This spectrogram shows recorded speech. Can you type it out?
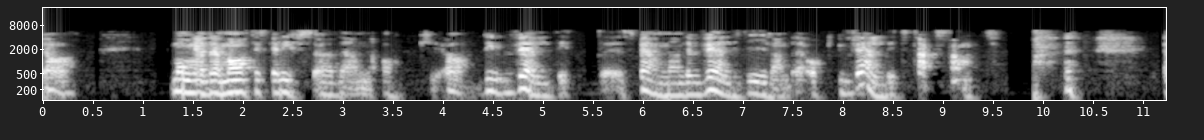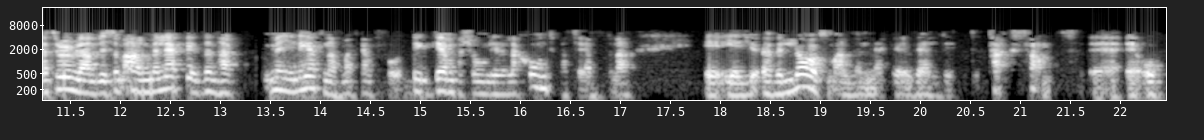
ja, många dramatiska livsöden och ja, det är väldigt Eh, spännande, väldigt givande och väldigt tacksamt. Jag tror ibland vi som allmänläkare, den här möjligheten att man kan få bygga en personlig relation till patienterna eh, är ju överlag som allmänläkare väldigt tacksamt eh, och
